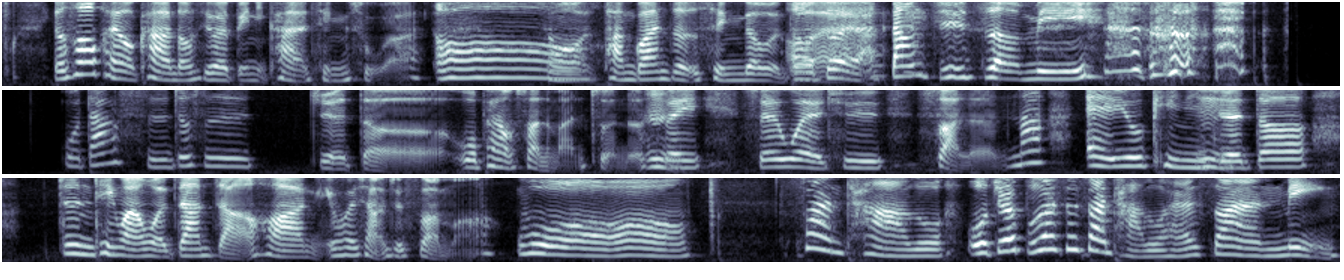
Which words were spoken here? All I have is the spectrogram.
有时候朋友看的东西会比你看得清楚啊。哦，什么旁观者清，对不对？哦，对啊，当局者迷。我当时就是觉得我朋友算的蛮准的，嗯所以所以我也去算了。那哎，Yuki，你嗯觉得、就是你听完我这样讲的话，你会想去算吗？我算塔罗，我觉得不论是算塔罗还是算命，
